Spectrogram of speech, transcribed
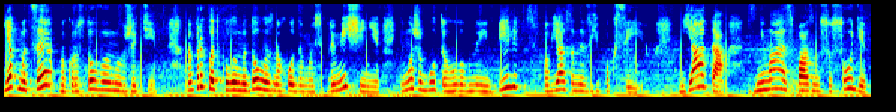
Як ми це використовуємо в житті? Наприклад, коли ми довго знаходимося в приміщенні і може бути головний біль пов'язаний з гіпоксією. М'ята знімає спазм сосудів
